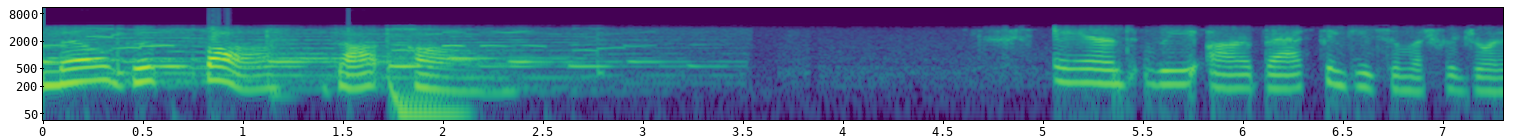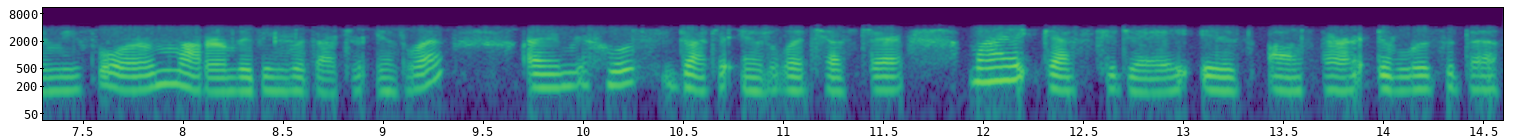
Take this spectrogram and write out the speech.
SmellGoodSpa.com. And we are back. Thank you so much for joining me for Modern Living with Dr. Angela. I am your host, Dr. Angela Chester. My guest today is author Elizabeth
